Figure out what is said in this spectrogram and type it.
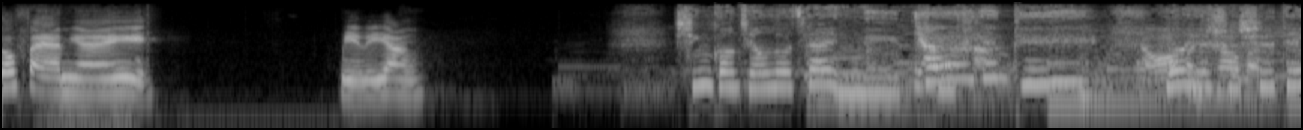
哥，แฟนไง，มีหรือยัง？有啊。เอาไปโชว์吧。咪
